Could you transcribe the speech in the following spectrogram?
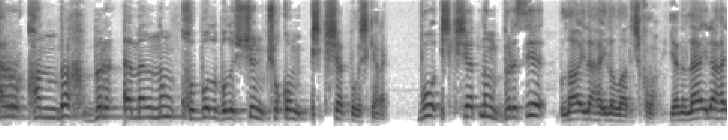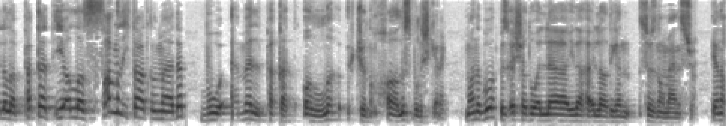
har qandoq bir amalning qabul bo'lishi uchun chuqum ikki shart bo'lishi kerak. Bu ikki shartning birisi la ilaha illalloh chiqadi. Ya'ni la ilaha illalloh faqat ey alloh sanga itoat qilma deb bu amal faqat olloh uchun xolis bo'lishi kerak. Mana bu biz ashadu an la ilaha illalloh degan so'zning ma'nosi shu. Ya'ni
